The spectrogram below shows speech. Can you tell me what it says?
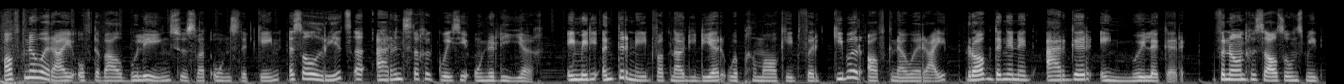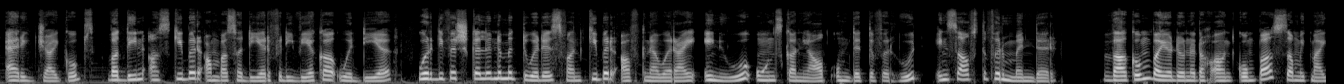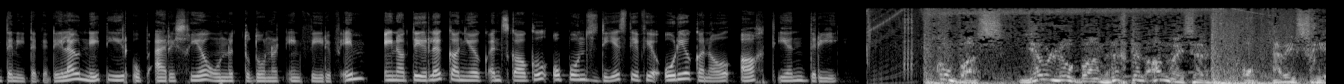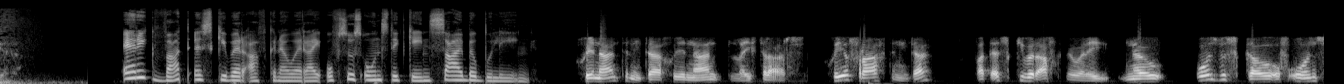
Afknouery oftewel bullying soos wat ons dit ken, is al reeds 'n ernstige kwessie onder die jeug. En met die internet wat nou die deur oopgemaak het vir kiberafknouery, raak dinge net erger en moeiliker. Vanaand gesels ons met Eric Jacobs, wat dien as kiberambassadeur vir die WKOD oor die verskillende metodes van kiberafknouery en hoe ons kan help om dit te verhoed en selfs te verminder. Welkom by jou Donderdag aand Kompas saam met my Tanita Kadello net hier op RSG 100 tot 104 FM en natuurlik kan jy ook inskakel op ons DStv audio kanaal 813. Kompas, jou loopbaanrigtingaanwyser op RSG. Erik, wat is kiberafknouery of soos ons dit ken, cyberbullying? Goeienaand Tanita, goeienaand luisteraars. Goeie vraag Tanita. Wat is kiberafknouery? Nou, ons beskou of ons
